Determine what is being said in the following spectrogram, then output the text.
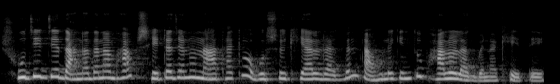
সুজির যে দানা দানা ভাব, সেটা যেন না থাকে, অবশ্যই খেয়াল রাখবেন, তাহলে কিন্তু ভালো লাগবে না খেতে।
